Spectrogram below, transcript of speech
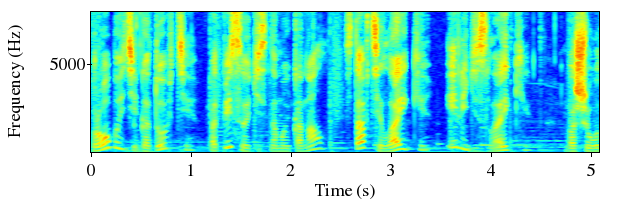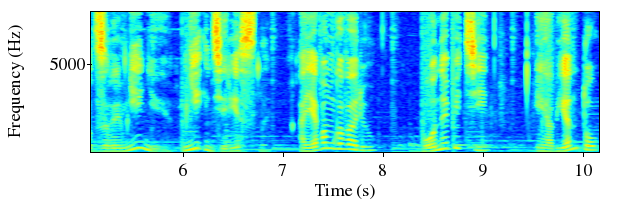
Пробуйте, готовьте, подписывайтесь на мой канал, ставьте лайки или дизлайки. Ваши отзывы и мнения мне интересны. А я вам говорю, бон аппетит и абьянто!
